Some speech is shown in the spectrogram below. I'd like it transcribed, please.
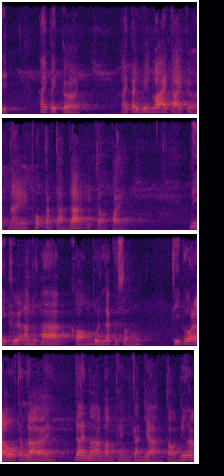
ติด ให้ไปเกิด ให้ไปเวียนว่ายตายเกิดในภพต่างๆได้อีกต่อไป นี่คืออนุภาพของบุญและกุศล ที่พวกเราทั้งหลายได้มาบำเพ็ญกันอย่างต่อเนื่อง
